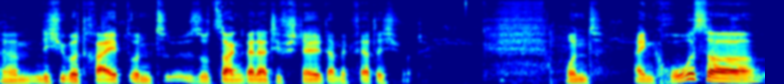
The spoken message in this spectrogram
ähm, nicht übertreibt und sozusagen relativ schnell damit fertig wird. Und ein großer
